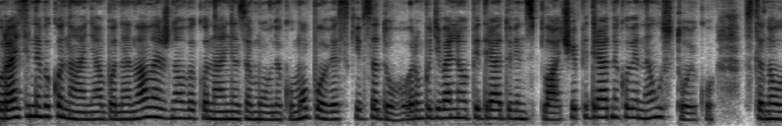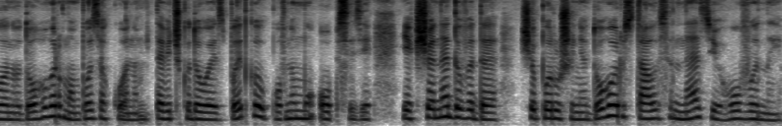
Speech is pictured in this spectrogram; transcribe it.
У разі невиконання або неналежного виконання замовником обов'язків за договором будівельного підряду він сплачує підрядникові неустойку, встановлену договором або законом, та відшкодовує збитки у повному обсязі, якщо не доведе, що порушення договору сталося не з його вини.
